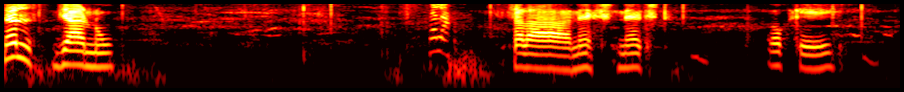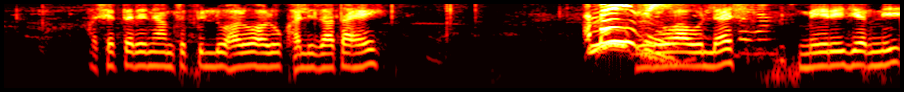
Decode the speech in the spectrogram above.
चल जानू. चला. चला नेक्स्ट नेक्स्ट ओके अशा तऱ्हेने आमचं पिल्लू हळूहळू खाली जात आहे. व्हिडिओ आवडल्यास मेरी जर्नी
